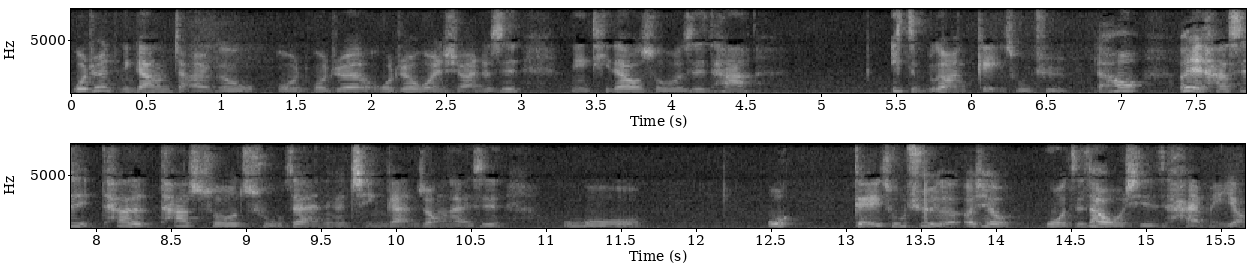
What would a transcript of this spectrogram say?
我觉得你刚刚讲一个，我我觉得我觉得我很喜欢，就是你提到说是他一直不断给出去，然后而且他是他的他所处在那个情感状态是，我我给出去了，而且我知道我其实还没要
